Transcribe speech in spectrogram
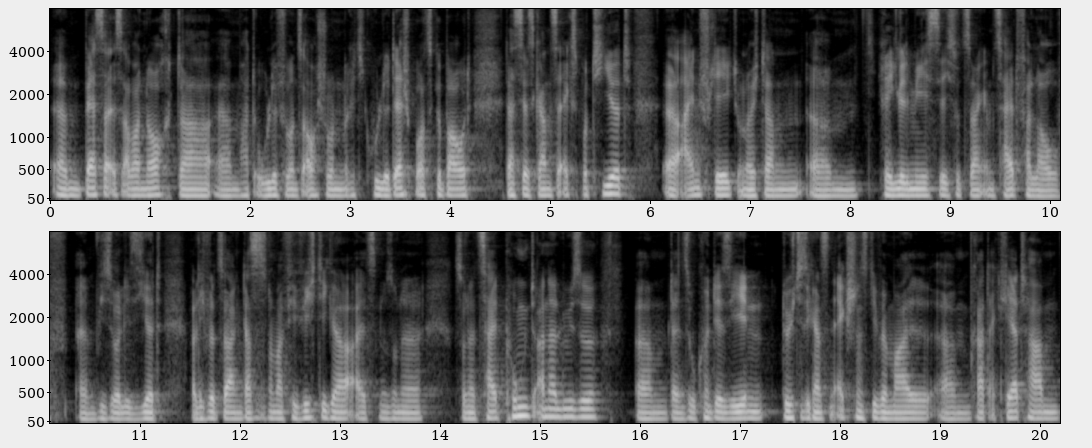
Ähm, besser ist aber noch, da hat Ole für uns auch schon richtig coole Dashboards gebaut, dass ihr das Ganze exportiert, äh, einpflegt und euch dann regelmäßig sozusagen im Zeitverlauf äh, visualisiert. Weil ich würde sagen, das ist nochmal viel wichtiger als als nur so eine, so eine Zeitpunktanalyse. Ähm, denn so könnt ihr sehen, durch diese ganzen Actions, die wir mal ähm, gerade erklärt haben,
